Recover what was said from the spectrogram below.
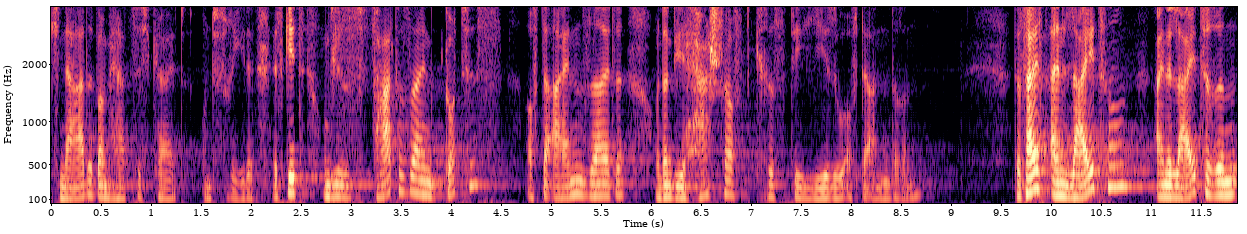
Gnade, Barmherzigkeit und Friede. Es geht um dieses Vatersein Gottes auf der einen Seite und dann die Herrschaft Christi Jesu auf der anderen. Das heißt, ein Leiter, eine Leiterin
